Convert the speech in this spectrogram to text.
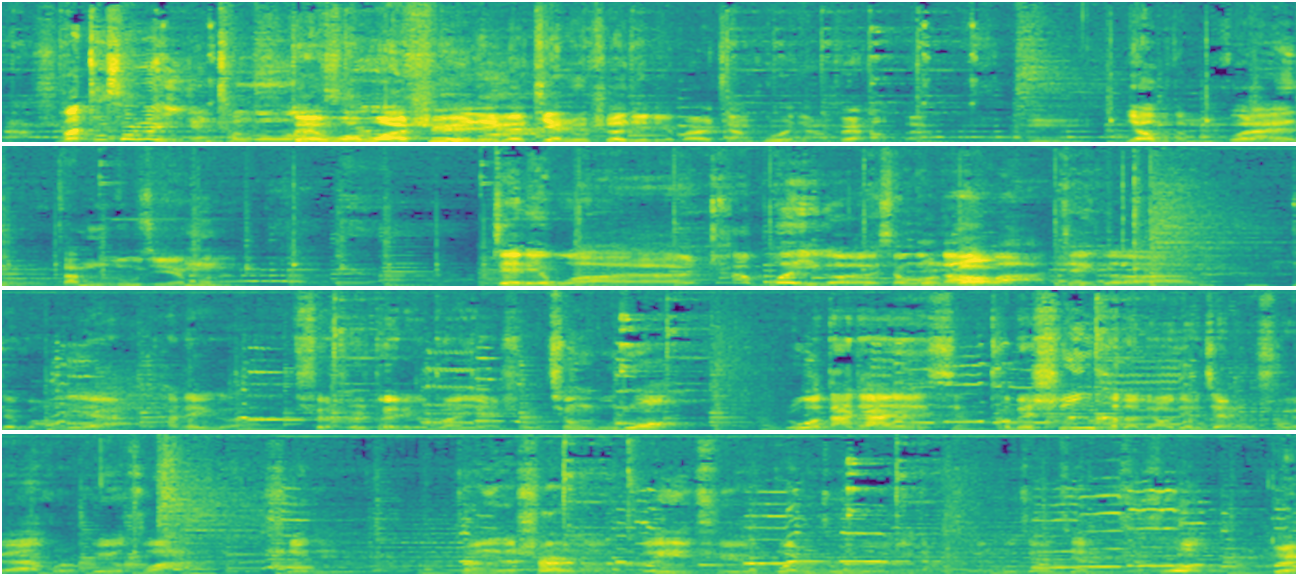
大师。不，他现在已经成功了。对我我是这个建筑设计里边讲故事讲的最好的。嗯，要不怎么过来咱们录节目呢？这里我插播一个小广告吧，这个这王爷他这个确实对这个专业是情有独钟。如果大家想特别深刻的了解建筑学或者规划这个设计专业的事儿呢，可以去关注一档叫《建筑师说》。对，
